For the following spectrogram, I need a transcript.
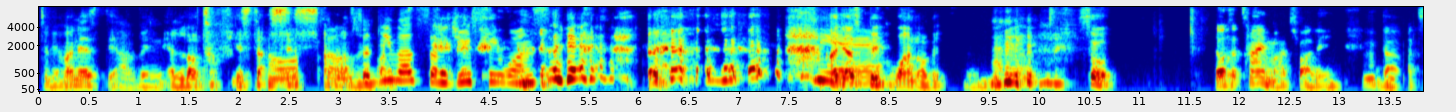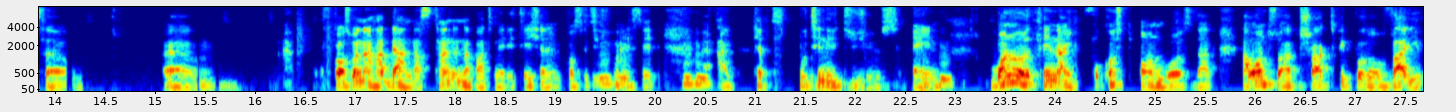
to be honest, there have been a lot of instances. Awesome. So, give honest. us some juicy ones. I'll just pick one of it. Okay. So there was a time actually Mhm, that um, um, of course when I had the understanding about meditation and positive Mhm. mindset, mhm, I kept putting it to use. And mhm, one of the things I focused on was that I want to attract people of value,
